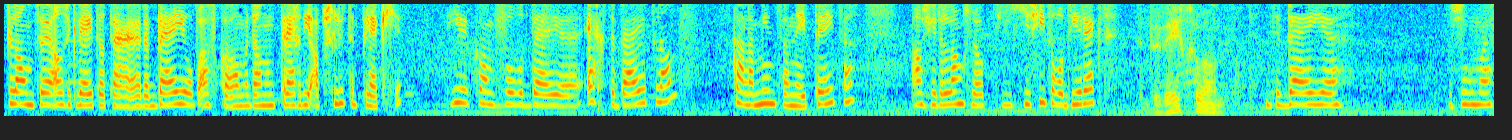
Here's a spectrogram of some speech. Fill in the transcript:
planten. Als ik weet dat daar bijen op afkomen, dan krijgen die absoluut een plekje. Hier komen bijvoorbeeld bij een echte bijenplant. Calaminta nepeta. Als je er langs loopt, je, je ziet al direct... Het beweegt gewoon. De bijen zoomen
